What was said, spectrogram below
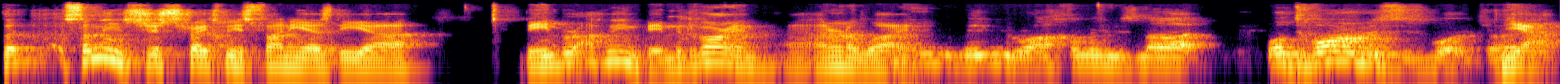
But something just strikes me as funny as the uh, Bain Barachamim, Bain B'Dvarim. I don't know why. Maybe, maybe Rachamim is not. Well, Devarim is his words, right? Yeah.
